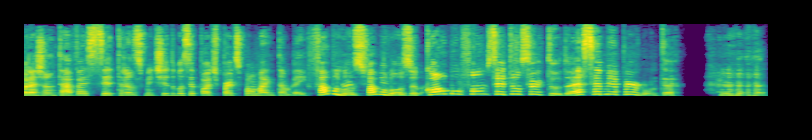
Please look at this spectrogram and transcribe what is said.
para jantar vai ser transmitido, você pode participar online também. Fabuloso, fabuloso. Como vamos ser tão sortudo? Essa é a minha pergunta.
